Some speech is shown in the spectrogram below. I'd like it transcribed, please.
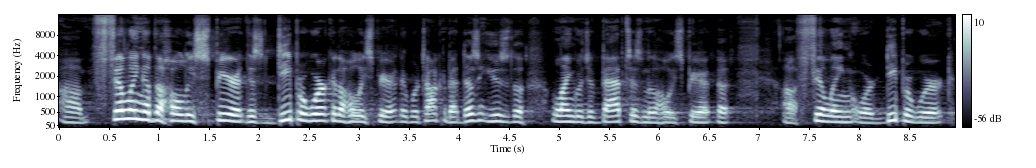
um, filling of the Holy Spirit, this deeper work of the Holy Spirit that we're talking about, doesn't use the language of baptism of the Holy Spirit, but uh, filling or deeper work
